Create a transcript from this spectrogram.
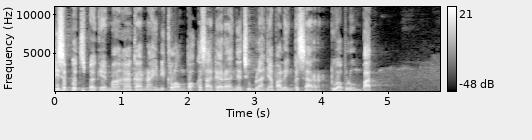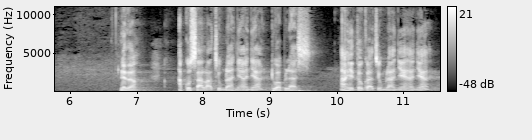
disebut sebagai maha karena ini kelompok kesadarannya jumlahnya paling besar 24. Gitu? Aku salah jumlahnya hanya 12. Ahituka jumlahnya hanya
